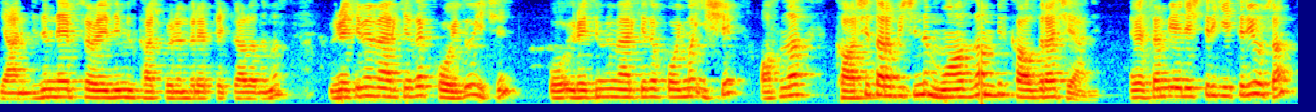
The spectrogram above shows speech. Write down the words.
Yani bizim de hep söylediğimiz kaç bölümdür hep tekrarladığımız üretimi merkeze koyduğu için o üretimi merkeze koyma işi aslında karşı taraf için de muazzam bir kaldıraç yani. Evet sen bir eleştiri getiriyorsan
